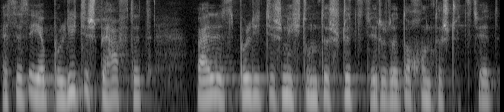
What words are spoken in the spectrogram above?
es ist eher politisch behaftet, weil es politisch nicht unterstützt wird oder doch unterstützt wird.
